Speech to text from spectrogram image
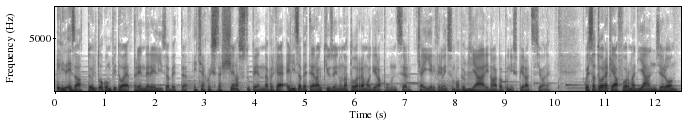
Eli- esatto, il tuo compito è prendere Elizabeth. E c'è questa scena stupenda perché Elizabeth era chiusa in una torre a mo' di Rapunzel. Cioè i riferimenti sono proprio Mhm. chiari, no? È proprio un'ispirazione. Questa torre che ha forma di angelo,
